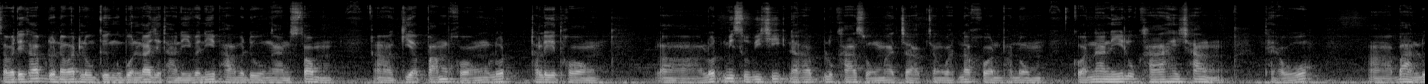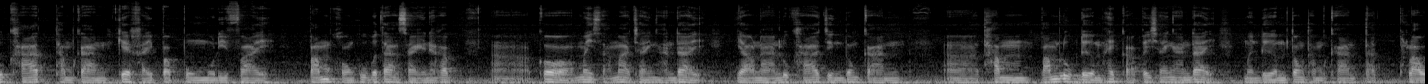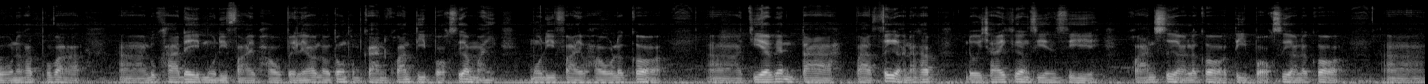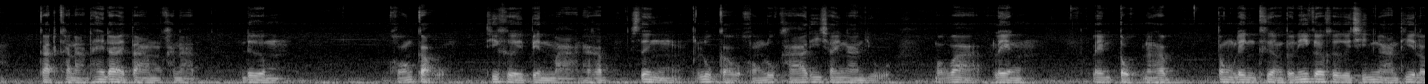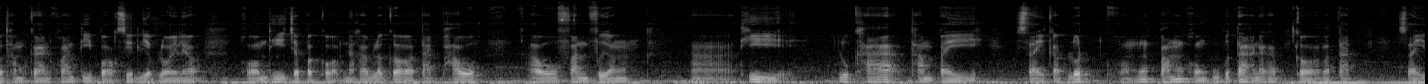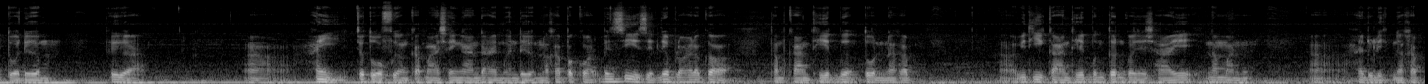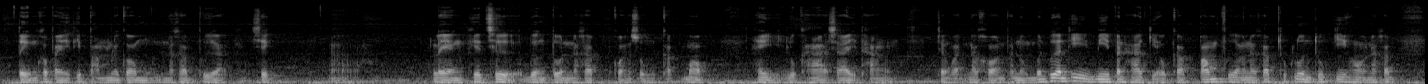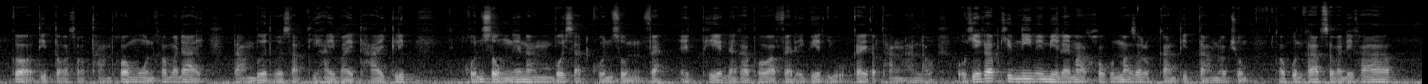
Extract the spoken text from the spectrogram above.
สวัสดีครับดนวัฒน์ลงกึงอุบลราชธานีวันนี้พามาดูงานซ่อมอเกียร์ปั๊มของรถทะเลทองอรถมิซูบิชินะครับลูกค้าส่งมาจากจังหวัดนครพนม ก่อนหน้านี้ลูกค้าให้ช่างแถวบ้านลูกค้าทำการแก้ไขปรับปรุงโมดิฟายปั๊มของคูปต้าใส่นะครับก็ไม่สามารถใช้งานได้ยาวนานลูกค้าจึงต้องการ อ่าทำปั๊มลูกเดิมให้กลับไปใช้งานได้ เหมือนเดิมต้องทำการตัดเพลานะครับ เพราะว่าลูกค้าได้โมดิฟายเพลาไปแล้ว เราต้องทำการคว้านตีปอกเสื้อใหม่โมดิฟายเพลาแล้วก็เจียแว่นตาปาดเสื้อนะครับ โดยใช้เครื่อง CNC คว้านเสื้อแล้วก็ตีปอกเสื้อแล้วก็กัดขนาดให้ได้ตามขนาดเดิมของเก่าที่เคยเป็นมานะครับ ซึ่งลูกเก่าของลูกค้าที่ใช้งานอยู่ บอกว่าแรง แรงตกนะครับ ต้องเร่งเครื่องตัวนี้ก็คือชิ้นงานที่เราทำการคว้านตีปอกเสร็จเรียบร้อยแล้ว พร้อมที่จะประกอบนะครับ แล้วก็ตัดเพาเอาฟันเฟืองอที่ลูกค้าทำไปใส่กับรถของปั๊มของคูปต้านะครับ ก็มาตัดใส่ตัวเดิมเพื่ออให้เจ้าตัวเฟืองกลับมาใช้งานได้เหมือนเดิมนะครับ ประกอบเป็นซี่เสร็จเรียบร้อยแล้วก็ทำการเทสเบื้องต้นนะครับ วิธีการเทสเบื้องต้นก็จะใช้น้ำมันไฮดรอลิกนะครับเติมเข้าไปที่ปั๊มแล้วก็หมุนนะครับ เพื่อเช็คแรงเพชเชอร์เบื้องต้นนะครับ ก่อนส่งกลับมอบให้ลูกค้าใช้ทางจังหวัดนครพนมเพื่อนๆที่มีปัญหาเกี่ยวกับปั๊มเฟืองนะครับ ทุกรุ่นทุกยี่ห้อนะครับ ก็ติดต่อสอบถามข้อมูลเข้ามาได้ตามเบอร์โทรศัพท์ที่ให้ไว้ท้ายคลิป ขนส่งแนะนำบริษัทขนส่งแฟดเอ็กเพสนะครับ เพราะว่าแฟดเอ็กเพสอยู่ใกล้กับทางร้านเรา โอเคครับ คลิปนี้ไม่มีอะไรมาก ขอบคุณมากสำหรับการติดตามรับชม ขอบคุณครับ สวัสดีครับ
